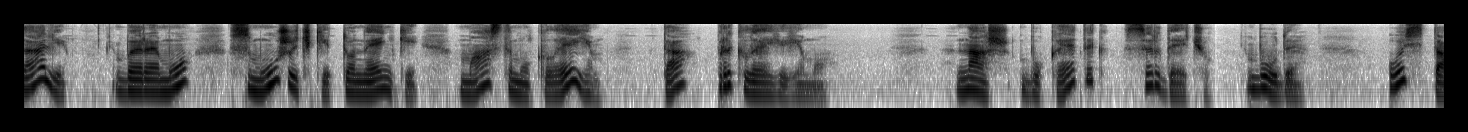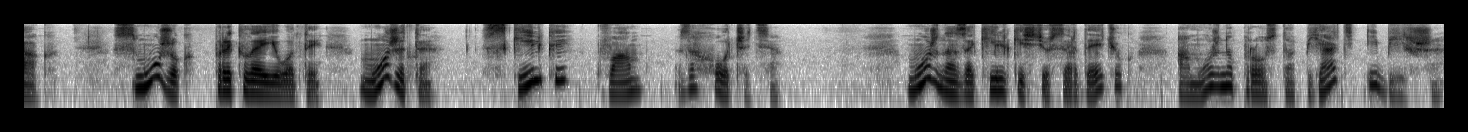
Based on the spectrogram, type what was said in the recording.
Далі беремо смужечки тоненькі, мастимо клеєм та приклеюємо. Наш букетик сердечок буде ось так. Смужок приклеювати можете скільки вам захочеться. Можна за кількістю сердечок, а можна просто 5 і більше.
